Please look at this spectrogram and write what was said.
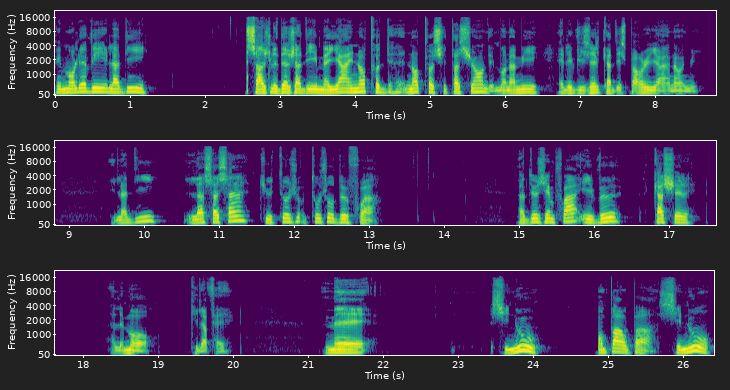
Primo l'a dit, Ça, je l'ai déjà dit, mais il y a une autre, une autre citation de mon ami Elie Wiesel qui a disparu il y a un an et demi. Il a dit L'assassin tue toujours, toujours deux fois. La deuxième fois, il veut cacher le mort qu'il a fait. Mais si nous, on ne parle pas, si nous,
